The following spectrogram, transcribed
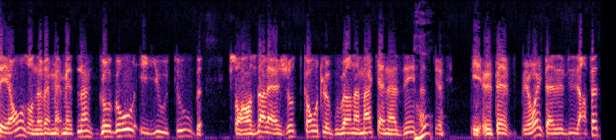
C11, on avait maintenant Google et YouTube qui sont rendus dans la joute contre le gouvernement canadien. Parce oh. que, et, euh, ben, ben, ouais, en fait,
